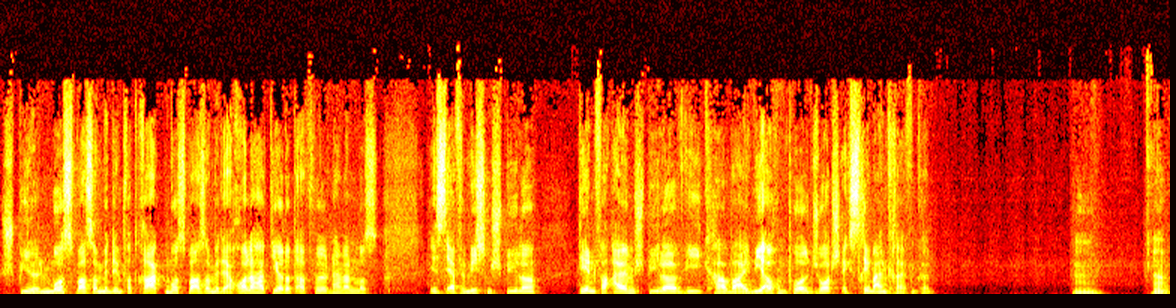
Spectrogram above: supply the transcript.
spielen muss, was er mit dem Vertrag muss, was er mit der Rolle hat, die er dort erfüllen muss, ist er für mich ein Spieler, den vor allem Spieler wie Kawhi, wie auch ein Paul George extrem angreifen können. Hm. Ja.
